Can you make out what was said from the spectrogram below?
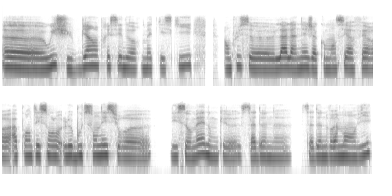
Oui, je suis bien pressé de remettre les skis. En plus, là, la neige a commencé à faire à pointer le bout de son nez sur, les sommets, donc euh, ça, donne, euh, ça donne vraiment envie.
